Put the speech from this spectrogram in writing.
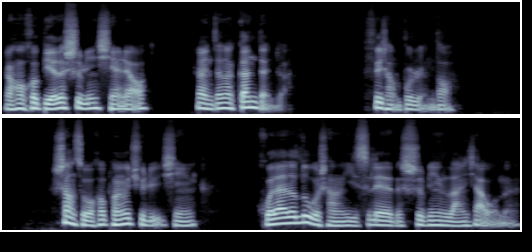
然后和别的士兵闲聊，让你在那干等着，非常不人道。上次我和朋友去旅行，回来的路上，以色列的士兵拦下我们，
